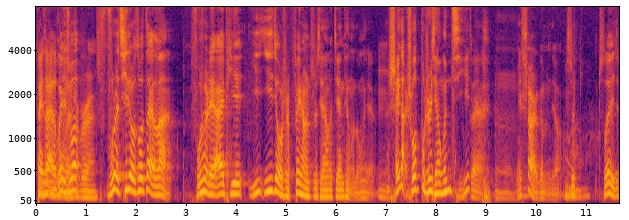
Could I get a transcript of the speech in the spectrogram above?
备赛的我跟你说不是？辐射七六做再烂，辐射这 IP 依依旧是非常值钱和坚挺的东西。嗯谁敢说不值钱？我跟急。对，嗯，没事儿，根本就就，所以就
